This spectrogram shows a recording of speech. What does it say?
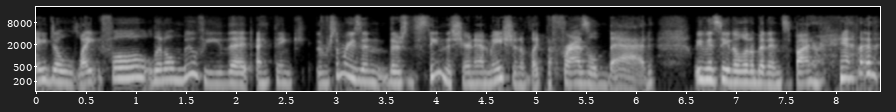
a delightful little movie that I think for some reason there's this theme this year in animation of like the frazzled dad. We even see it a little bit in Spider Man.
